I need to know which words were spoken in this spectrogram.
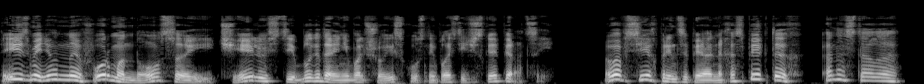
и измененная форма носа и челюсти благодаря небольшой искусной пластической операции. Во всех принципиальных аспектах она стала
